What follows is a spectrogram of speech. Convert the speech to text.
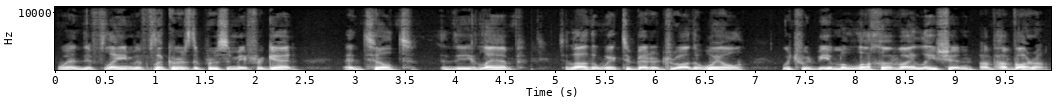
when the flame flickers, the person may forget and tilt the lamp to allow the wick to better draw the oil, which would be a malacha violation of Havara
